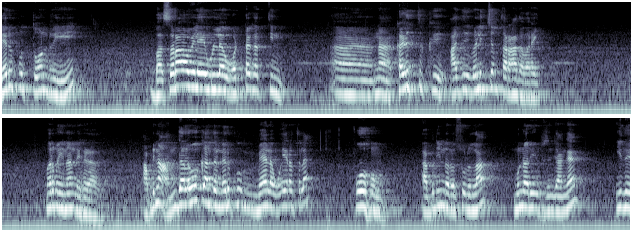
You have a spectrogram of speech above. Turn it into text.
நெருப்பு தோன்றி பஸ்ராவிலே உள்ள ஒட்டகத்தின் கழுத்துக்கு அது வெளிச்சம் தராத வரை மறுமையினால் நிகழாது. அப்படின்னா அந்த அளவுக்கு அந்த நெருப்பு மேலே உயரத்தில் போகும் அப்படின்னு ரசூலுல்லாம் முன்னறிவிப்பு செஞ்சாங்க. இது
